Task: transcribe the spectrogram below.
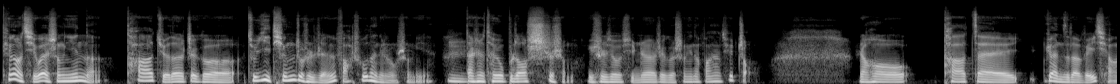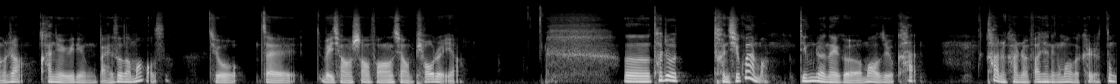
听到奇怪声音呢，他觉得这个就一听就是人发出的那种声音，嗯，但是他又不知道是什么，于是就循着这个声音的方向去找。然后他在院子的围墙上看见有一顶白色的帽子，就在围墙上方像飘着一样。嗯、他就很奇怪嘛，盯着那个帽子就看，看着看着发现那个帽子开始动，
